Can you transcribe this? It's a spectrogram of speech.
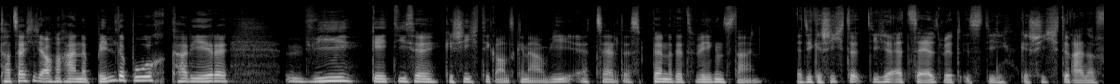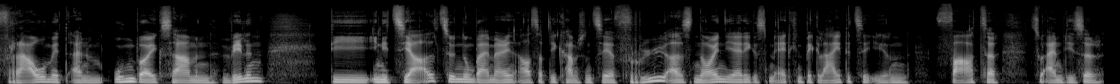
tatsächlich auch nach einer Bilderbuchkarriere. Wie geht diese Geschichte ganz genau? Wie erzählt es Bernadette Wegenstein? Ja, die Geschichte, die hier erzählt wird, ist die Geschichte einer Frau mit einem unbeugsamen Willen, die Initialzündung bei Marion Alsop, die kam schon sehr früh. Als neunjähriges Mädchen begleitet sie ihren Vater zu einem dieser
